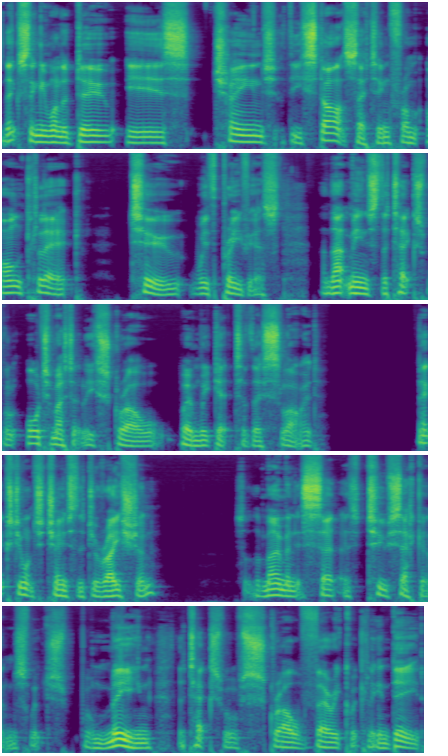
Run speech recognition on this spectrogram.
Next thing you want to do is change the start setting from on click to with previous. And that means the text will automatically scroll when we get to this slide. Next, you want to change the duration so at the moment it's set as two seconds, which will mean the text will scroll very quickly indeed.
